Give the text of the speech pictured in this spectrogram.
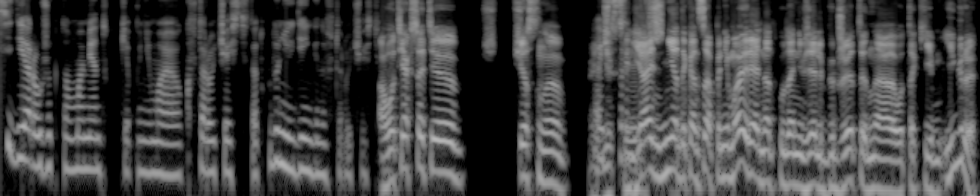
CDR уже к тому моменту, как я понимаю, к второй части? Откуда у них деньги на вторую часть? А вот я, кстати, честно, А Если я не до конца понимаю реально, откуда они взяли бюджеты на вот такие игры.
